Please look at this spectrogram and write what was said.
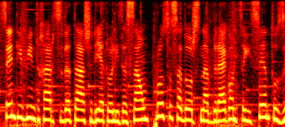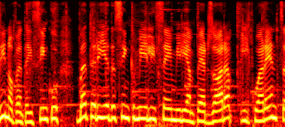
120 Hz da taxa de atualização, processador Snapdragon 695, bateria de 5100 mAh e 40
